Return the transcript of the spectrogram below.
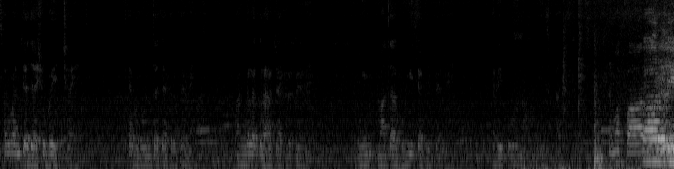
सर्वांच्या ज्या शुभ इच्छा आहेत त्या भगवंताच्या कृपेने मंगलग्रहाच्या कृपेने भूमी माता भूमीच्या कृपेने परिपूर्ण होईस प्राप्त नमः पार्वती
